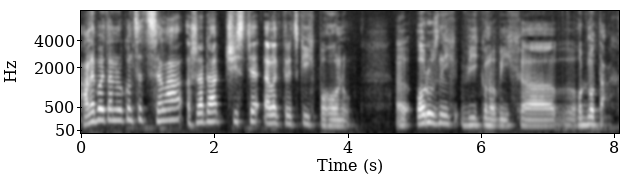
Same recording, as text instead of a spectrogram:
a nebo je tam dokonce celá řada čistě elektrických pohonů eh, o různých výkonových uh, hodnotách.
